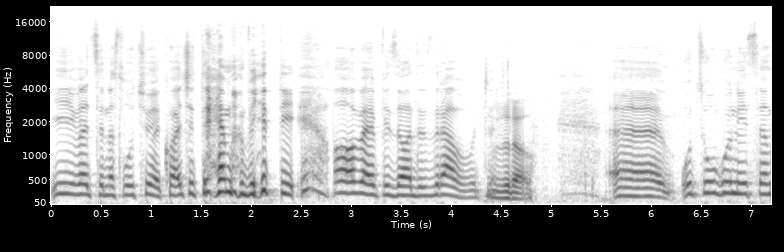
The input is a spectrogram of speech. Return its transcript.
I već se naslučuje koja će tema biti ove epizode. Zdravo, Vuče. Zdravo. E, u cugu nisam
